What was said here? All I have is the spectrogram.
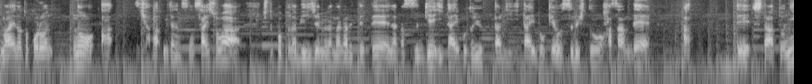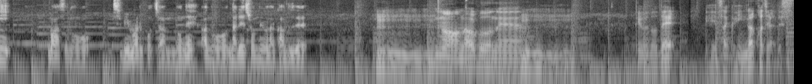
前のところの、あ、やばみたいなその最初はちょっとポップな BGM が流れててなんかすげえ痛いこと言ったり痛いボケをする人を挟んであってした後にまあそのちびまる子ちゃんのねあのナレーションのような感じで。うんうんうんうんああなるほどうんうんね、うんうん。ということで、えー作品がこちらです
